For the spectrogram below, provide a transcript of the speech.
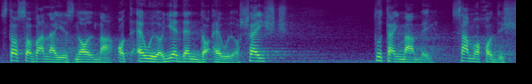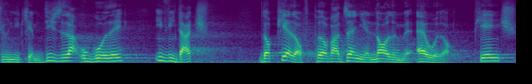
stosowana jest norma od Euro 1 do Euro 6. Tutaj mamy samochody z silnikiem diesla u góry i widać, dopiero wprowadzenie normy Euro 5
